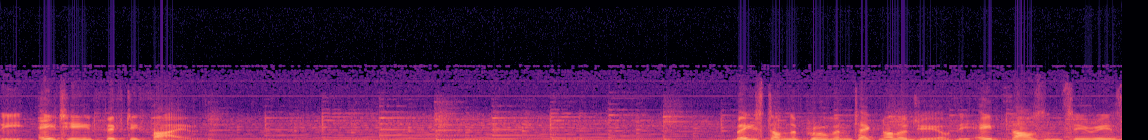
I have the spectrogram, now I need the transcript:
The 8055. Based on the proven technology of the 8000 series,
